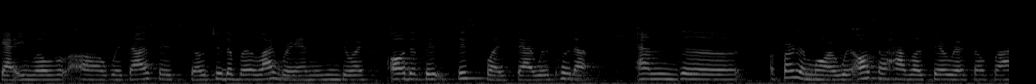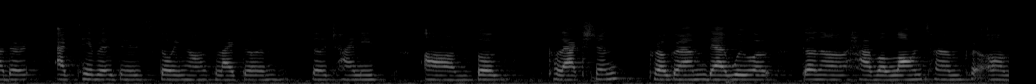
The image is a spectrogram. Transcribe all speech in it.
get involved uh, with us is go to the Bird Library and enjoy all the displays that we put up. And uh, furthermore, we also have a series of other activities going on, like um, the Chinese um, books collection program that we were gonna have a long-term um,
